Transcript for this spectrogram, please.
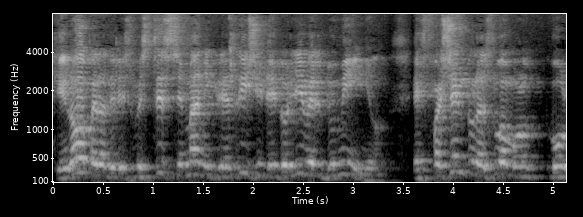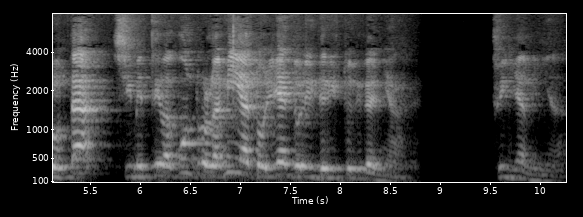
che l'opera delle sue stesse mani creatrici le toglieva il dominio e facendo la sua volontà si metteva contro la mia togliendole il diritto di regnare. Figlia mia,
